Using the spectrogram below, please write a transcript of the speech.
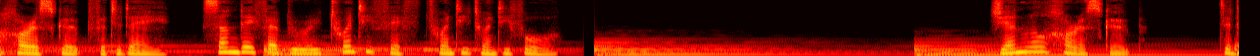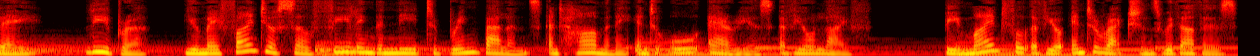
horoscope for today, Sunday, February 25, 2024. General horoscope. Today, Libra, you may find yourself feeling the need to bring balance and harmony into all areas of your life. Be mindful of your interactions with others,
